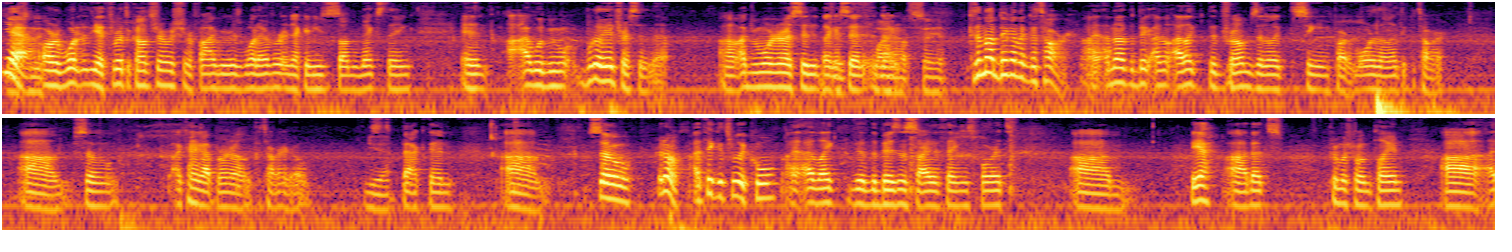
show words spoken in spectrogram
Yeah, basically. or what? Yeah, throughout the concentration or five years, whatever, and I can use this on the next thing, and I would be really interested in that. Uh, I'd be more interested, like I said, in flat the, out say it. because I'm not big on the guitar. I, I'm not the big. I, I like the drums and I like the singing part more than I like the guitar. Um, so I kind of got burned out on Guitar Hero Yeah. back then. Um, so, but no, I think it's really cool. I, I like the the business side of things for it. Um, but yeah, uh, that's pretty much what I'm playing. Uh, I,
